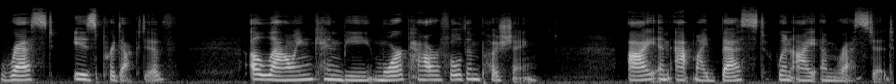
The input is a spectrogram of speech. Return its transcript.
Rest is productive. Allowing can be more powerful than pushing. I am at my best when I am rested.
